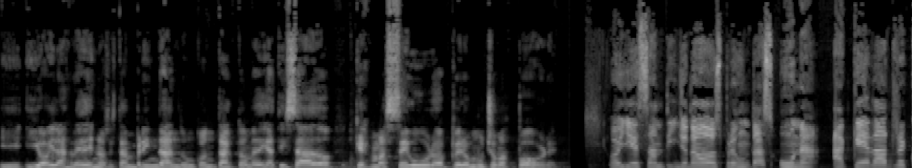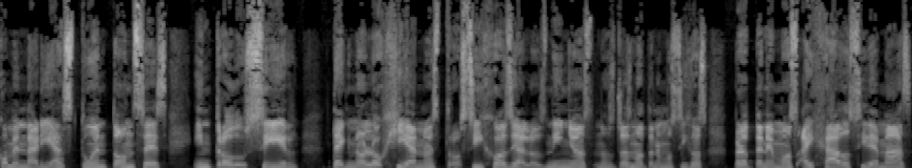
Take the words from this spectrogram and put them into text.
Y, y hoy las redes nos están brindando un contacto mediatizado que es más seguro, pero mucho más pobre. Oye, Santi, yo tengo dos preguntas. Una, ¿a qué edad recomendarías tú entonces introducir tecnología a nuestros hijos y a los niños? Nosotros no tenemos hijos, pero tenemos ahijados y demás.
